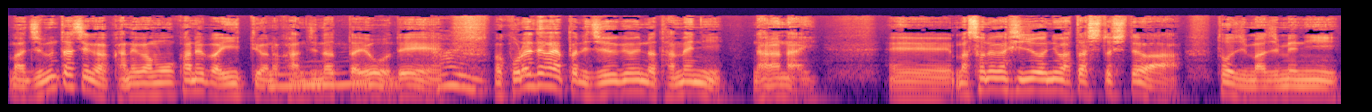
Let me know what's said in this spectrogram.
まあ、自分たちが金が儲かればいいっていうような感じになったようで、うん。はい。まあ、これではやっぱり従業員のためにならない。えーまあ、それが非常に私としては当時真面目に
